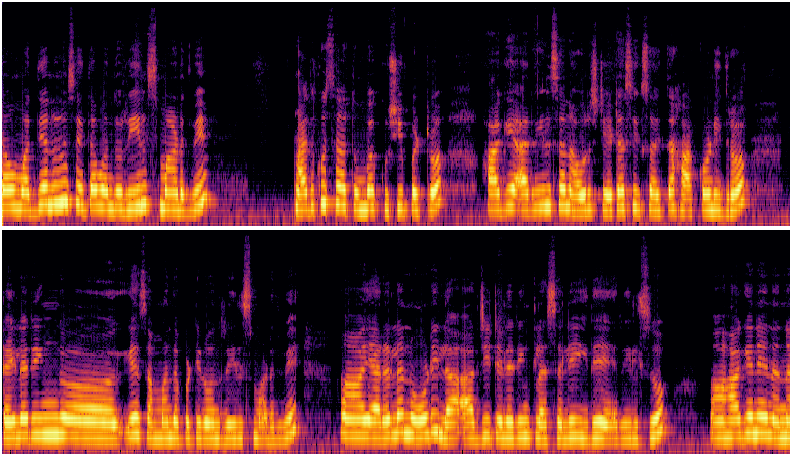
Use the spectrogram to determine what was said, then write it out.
ನಾವು ಮಧ್ಯಾಹ್ನನೂ ಸಹಿತ ಒಂದು ರೀಲ್ಸ್ ಮಾಡಿದ್ವಿ. ಅದಕ್ಕೂ ಸಹ ತುಂಬ ಖುಷಿಪಟ್ಟರು ಹಾಗೆ ಆ ರೀಲ್ಸನ್ನು ಅವರು ಸ್ಟೇಟಸಿಗೆ ಸಹಿತ ಹಾಕ್ಕೊಂಡಿದ್ರು ಟೈಲರಿಂಗ್ಗೆ ಸಂಬಂಧಪಟ್ಟಿರೋ ಒಂದು ರೀಲ್ಸ್ ಮಾಡಿದ್ವಿ. ಯಾರೆಲ್ಲ ನೋಡಿಲ್ಲ ಆರ್ ಜಿ ಟೈಲರಿಂಗ್ ಕ್ಲಾಸಲ್ಲಿ ಇದೆ ರೀಲ್ಸು. ಹಾಗೆಯೇ ನನ್ನ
